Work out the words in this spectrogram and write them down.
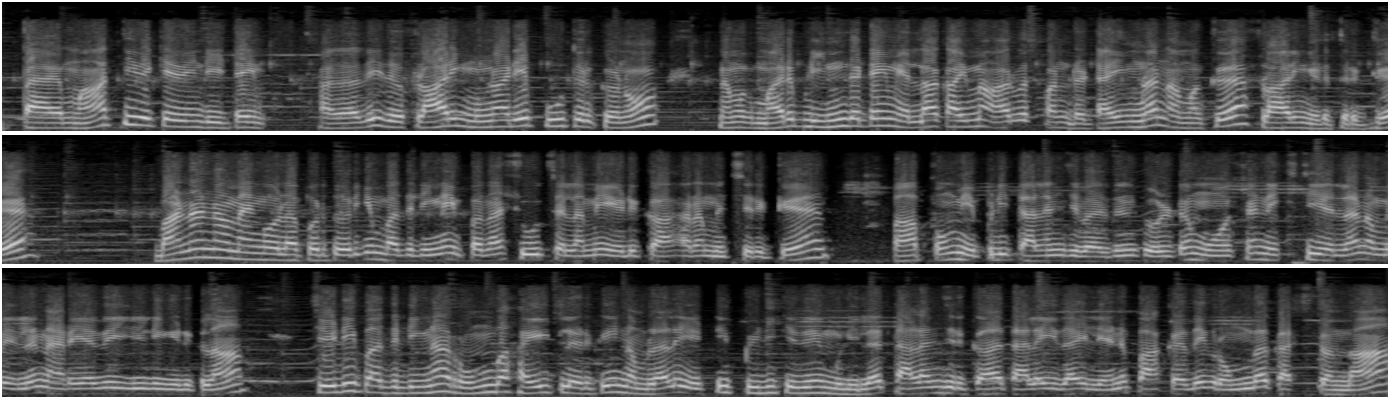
இப்போ மாற்றி வைக்க வேண்டிய டைம் அதாவது இது ஃப்ளாரிங் முன்னாடியே பூத்து இருக்கணும் நமக்கு மறுபடி இந்த டைம் எல்லா காயுமே ஹார்வெஸ்ட் பண்ணுற டைமில் நமக்கு ஃப்ளாரிங் எடுத்திருக்கு. பனானா மேங்கோவில் பொறுத்த வரைக்கும் பார்த்துட்டிங்கன்னா இப்போ தான் ஷூட்ஸ் எல்லாமே எடுக்க ஆரம்பிச்சிருக்கு. பார்ப்போம் எப்படி தலைஞ்சு வருதுன்னு சொல்லிட்டு மோஸ்ட்டாக நெக்ஸ்ட் இயர்லாம் நம்ம இதில் நிறையவே ஈல்டிங் எடுக்கலாம். செடி பார்த்துட்டிங்கன்னா ரொம்ப ஹைட்டில் இருக்கு. நம்மளால் எட்டி பிடிக்கவே முடியல. தலைஞ்சிருக்கா தலையுதா இல்லையான்னு பார்க்கறதே ரொம்ப கஷ்டம்தான்.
